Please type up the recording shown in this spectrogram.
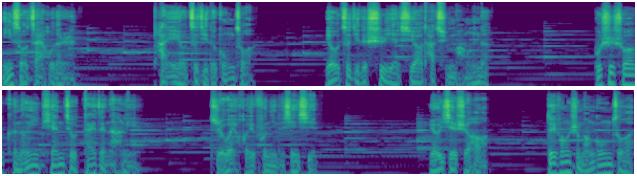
你所在乎的人，他也有自己的工作，有自己的事业需要他去忙的。不是说可能一天就待在那里，只为回复你的信息。有一些时候，对方是忙工作，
